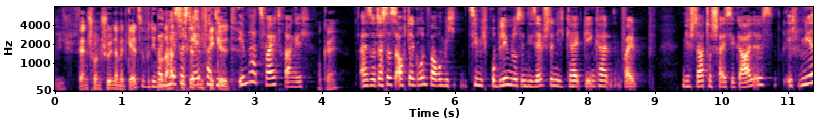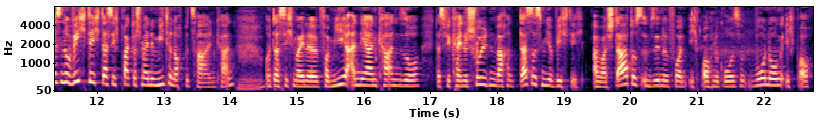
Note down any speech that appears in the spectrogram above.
ich fände schon schön, damit Geld zu verdienen, Bei oder hat sich das, das entwickelt? Immer zweitrangig. Okay. Also das ist auch der Grund, warum ich ziemlich problemlos in die Selbstständigkeit gehen kann, weil mir Status scheißegal ist. Ich, mir ist nur wichtig, dass ich praktisch meine Miete noch bezahlen kann mhm. und dass ich meine Familie annähern kann, so, dass wir keine Schulden machen. Das ist mir wichtig. Aber Status im Sinne von, ich brauche eine große Wohnung, ich brauche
